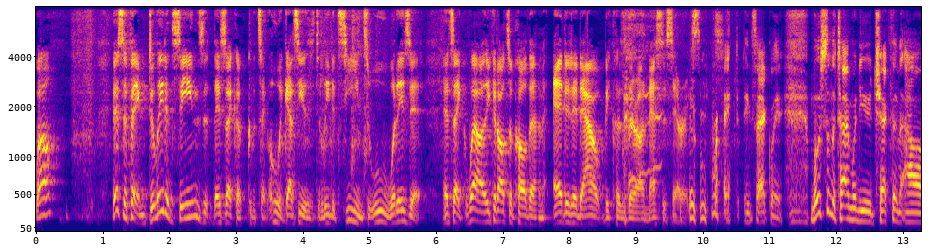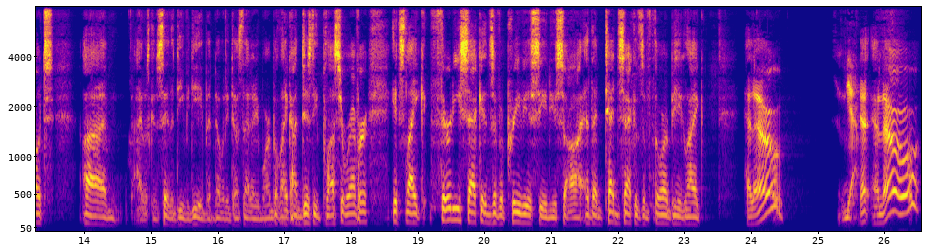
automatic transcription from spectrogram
well, this is the thing. Deleted scenes. There's like a. It's like, oh, we got to see these deleted scenes. Ooh, what is it? It's like, well, you could also call them edited out because they're unnecessary. right. Exactly. Most of the time when you check them out. Um, I was going to say the DVD, but nobody does that anymore. But like on Disney Plus or wherever, it's like 30 seconds of a previous scene you saw, and then 10 seconds of Thor being like, "Hello, yeah. Hello.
